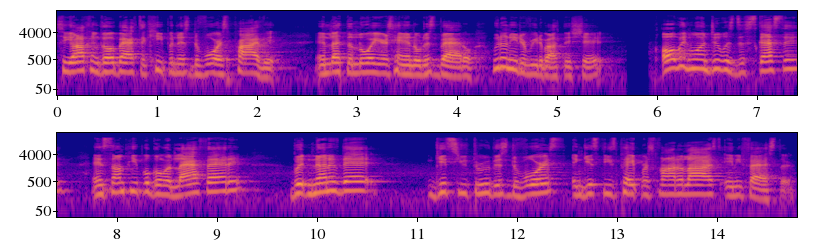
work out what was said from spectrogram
so y'all can go back to keeping this divorce private and let the lawyers handle this battle. We don't need to read about this shit. All we're going to do is discuss it, and some people going to laugh at it, but none of that gets you through this divorce and gets these papers finalized any faster.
